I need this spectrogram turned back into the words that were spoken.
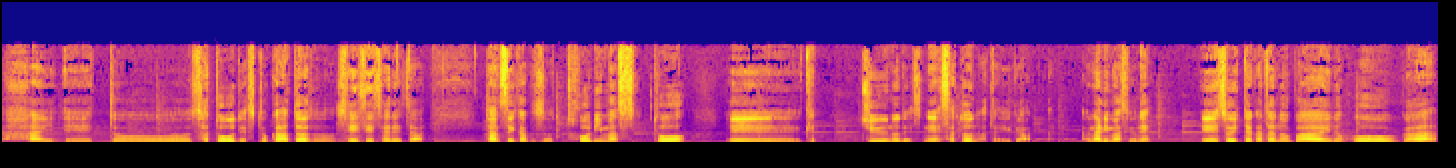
はいえー、っと砂糖ですとかあとはその生成された炭水化物を取りますと、えー、血中のですね砂糖の値が上がりますよね、えー、そういった方の場合の方が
